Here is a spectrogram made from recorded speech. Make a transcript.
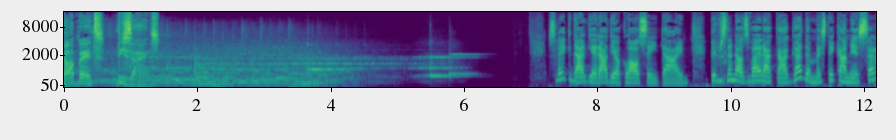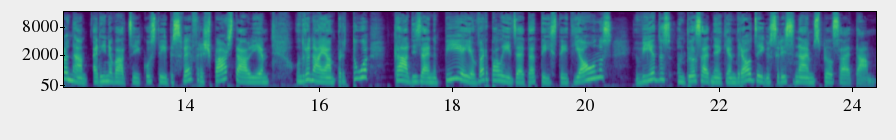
Kāpēc dizains? Sveiki, darbie radioklausītāji! Pirms nedaudz vairāk kā gada mēs tikāmies sarunā ar inovāciju kustības Vefresh pārstāvjiem un runājām par to, kā dizaina pieeja var palīdzēt attīstīt jaunus, viedus un pilsētniekiem draudzīgus risinājumus pilsētām.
